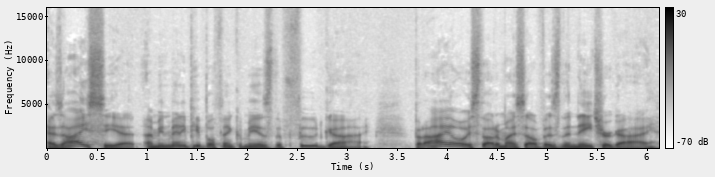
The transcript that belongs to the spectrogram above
as I see it, I mean, many people think of me as the food guy, but I always thought of myself as the nature guy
